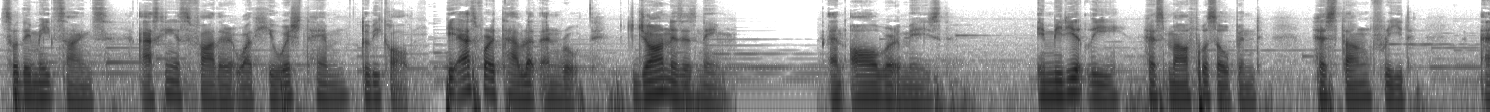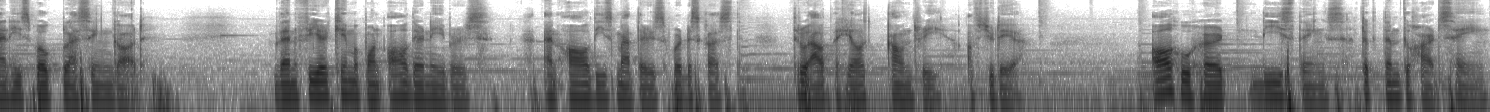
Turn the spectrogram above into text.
So they made signs, asking his father what he wished him to be called. He asked for a tablet and wrote, John is his name. And all were amazed. Immediately his mouth was opened, his tongue freed, and he spoke blessing God. Then fear came upon all their neighbors, and all these matters were discussed throughout the hill country of Judea. All who heard these things took them to heart, saying,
